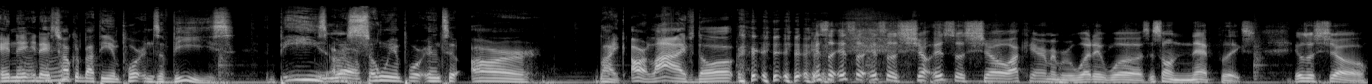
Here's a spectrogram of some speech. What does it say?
and they they're talking about the importance of bees. Bees are Mm-hmm. So important to our like our lives, dog. It's a it's a it's a show it's a show. I can't remember what it was. It's on Netflix. It was a show,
